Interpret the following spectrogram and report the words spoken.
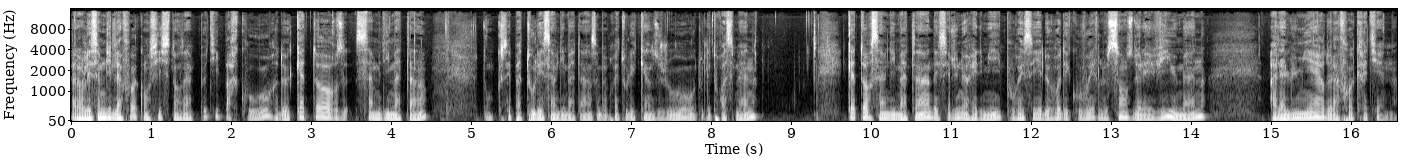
Alors les samedis de la foi consistent dans un petit parcours de 14 samedis matins. Donc c'est pas tous les samedis matins, c'est à peu près tous les 15 jours ou toutes les 3 semaines. 14 samedis matins, d'essayer d'une heure et demie pour essayer de redécouvrir le sens de la vie humaine à la lumière de la foi chrétienne.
